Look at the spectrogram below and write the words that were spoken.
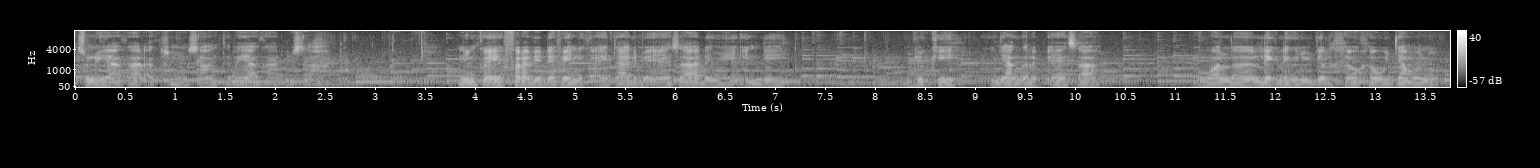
sunu yaakaar ak suñu centre yaakaar ju sax. Niñ koy faral di defee ni ay taalibe insa dañuy indi jukki njàngaleb insa wala léeg-léeg ñu jël xew-xewu jamono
